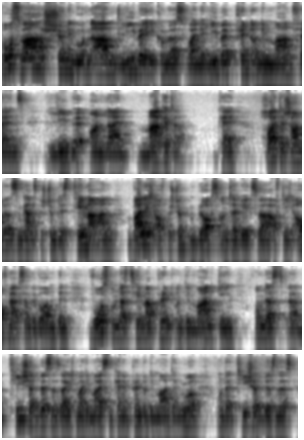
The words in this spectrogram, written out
Bonsoir, schönen guten Abend, liebe E-Commerce-Freunde, liebe Print-on-Demand-Fans, liebe Online-Marketer. Okay, heute schauen wir uns ein ganz bestimmtes Thema an, weil ich auf bestimmten Blogs unterwegs war, auf die ich aufmerksam geworden bin, wo es um das Thema Print-on-Demand ging, um das ähm, T-Shirt-Business, sage ich mal. Die meisten kennen Print-on-Demand ja nur unter T-Shirt-Business.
